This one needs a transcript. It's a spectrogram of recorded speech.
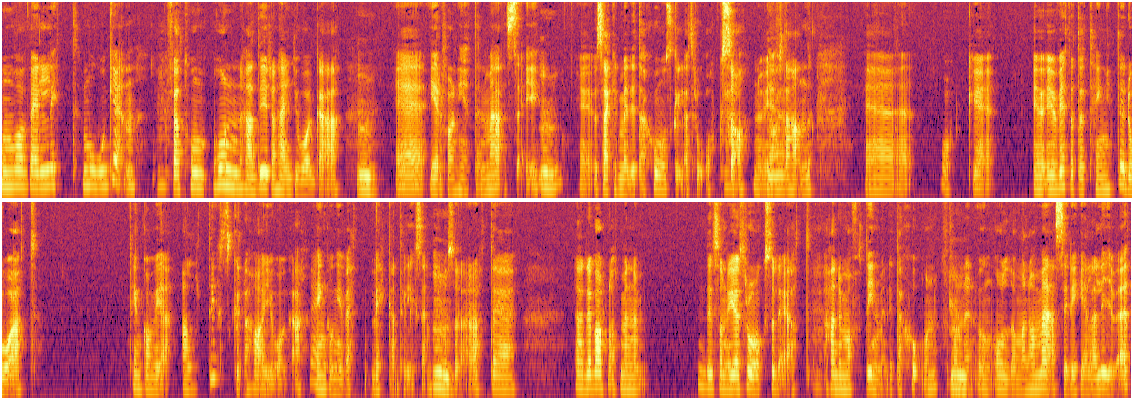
Hon var väldigt mogen. För att hon, hon hade ju den här yoga Mm. eh, erfarenheten med sig. Mm. Eh, och säkert meditation skulle jag tro också nu i Ja, ja. efterhand. Eh, och eh, jag, vet att jag tänkte då att Tänk om vi alltid skulle ha yoga en gång i ve- veckan till exempel. Mm. Och sådär. Att det, det hade varit något men det är som, jag tror också det att hade man fått in meditation från en ung ålder och man har med sig det hela livet.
